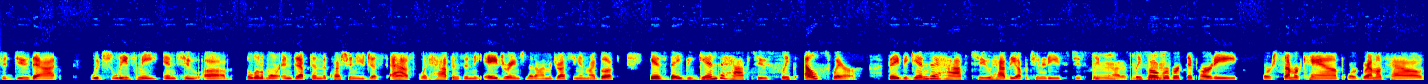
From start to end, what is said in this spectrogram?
to do that, which leads me into uh, a little more in depth in the question you just asked. What happens in the age range that I'm addressing in my book is they begin to have to sleep elsewhere. They begin to have to have the opportunities to sleep Mm, at a mhm. sleepover birthday party or summer camp or grandma's house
